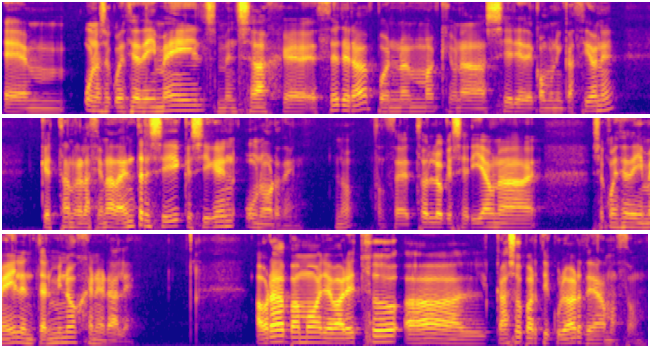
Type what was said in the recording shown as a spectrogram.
em, una secuencia de emails, mensajes, etcétera, pues no es más que una serie de comunicaciones que están relacionadas entre sí, que siguen un orden. ¿no? Entonces, esto es lo que sería una secuencia de email en términos generales. Ahora vamos a llevar esto al caso particular de Amazon.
